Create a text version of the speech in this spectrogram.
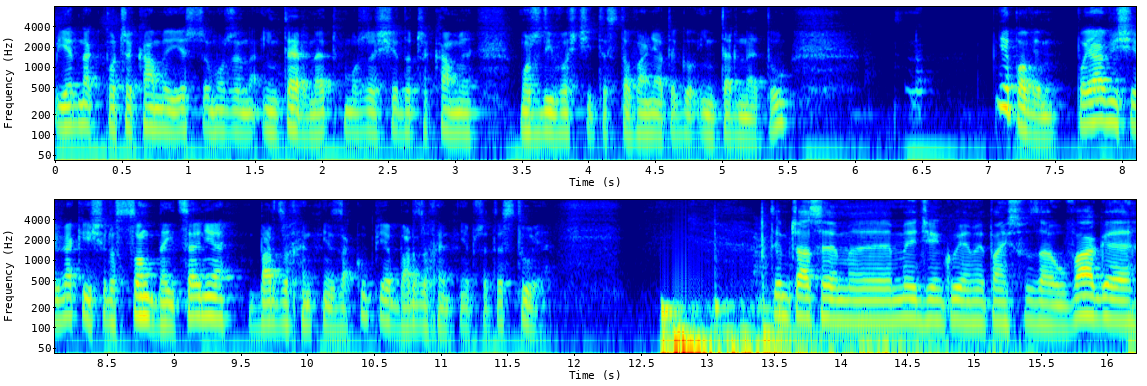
jednak poczekamy jeszcze może na internet, może się doczekamy możliwości testowania tego internetu. No, nie powiem, pojawi się w jakiejś rozsądnej cenie, bardzo chętnie zakupię, bardzo chętnie przetestuję. Tymczasem y, my dziękujemy Państwu za uwagę.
